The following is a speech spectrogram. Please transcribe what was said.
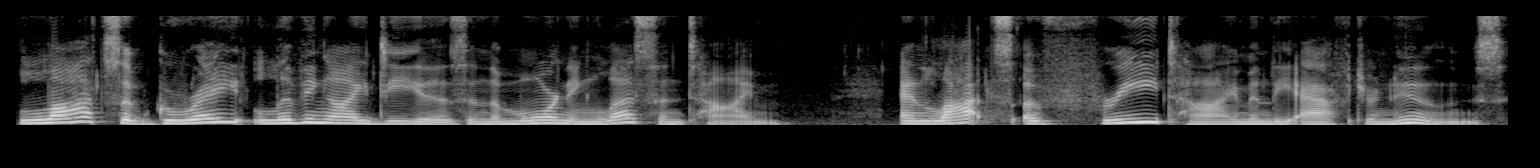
lots of great living ideas in the morning lesson time and lots of free time in the afternoons.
